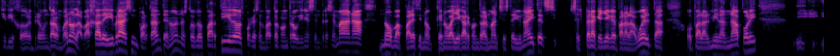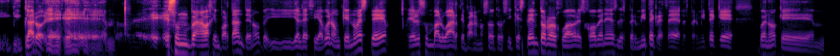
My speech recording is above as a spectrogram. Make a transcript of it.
y dijo, le preguntaron, bueno, la baja de Ibra es importante, ¿no? En estos dos partidos, porque se empató contra Udinese entre semana, no va, parece no, que no va a llegar contra el Manchester United, se espera que llegue para la vuelta o para el Milan-Napoli. Y, claro, eh, eh, eh, es un- una baja importante, ¿no? Y él decía, bueno, aunque no esté, él es un baluarte para nosotros y que esté en torno a los jugadores jóvenes les permite crecer, les permite que, bueno, que mm,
